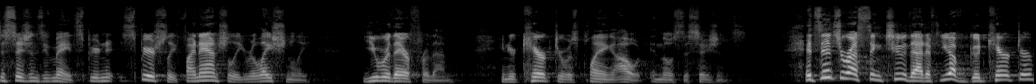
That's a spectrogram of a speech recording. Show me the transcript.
decisions you've made, spiritually, financially, relationally, you were there for them, and your character was playing out in those decisions. It's interesting, too, that if you have good character,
